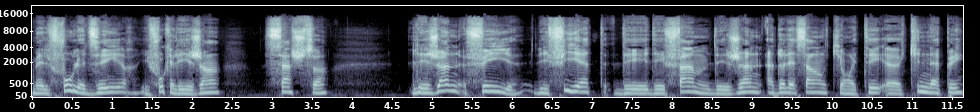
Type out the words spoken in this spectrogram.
Mais il faut le dire. Il faut que les gens sachent ça. Les jeunes filles, les fillettes, des, des femmes, des jeunes adolescentes qui ont été euh, kidnappées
